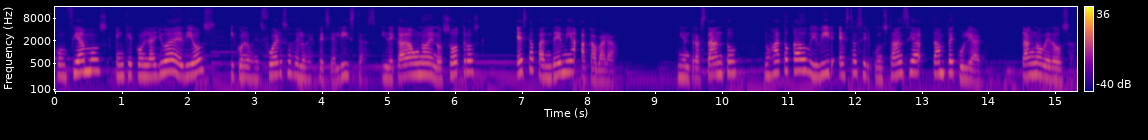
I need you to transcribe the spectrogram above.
confiamos en que con la ayuda de Dios y con los esfuerzos de los especialistas y de cada uno de nosotros, esta pandemia acabará. Mientras tanto, nos ha tocado vivir esta circunstancia tan peculiar, tan novedosa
